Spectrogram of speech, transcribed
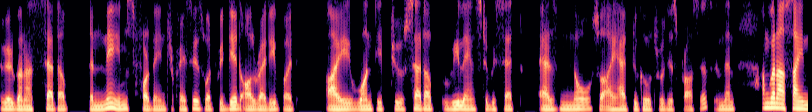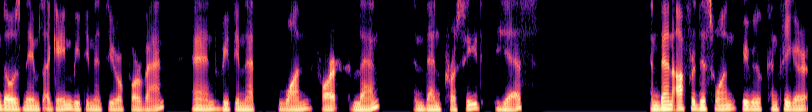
we're going to set up the names for the interfaces, what we did already, but I wanted to set up VLANs to be set as no. So I had to go through this process. And then I'm going to assign those names again, VTNet 0 for WAN and VTNet 1 for LAN. And then proceed, yes. And then after this one, we will configure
